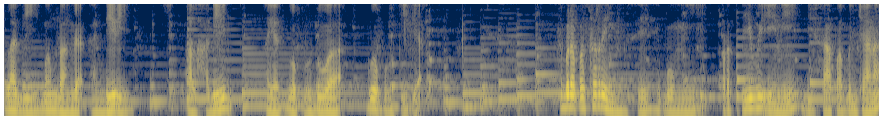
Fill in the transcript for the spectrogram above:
lagi membanggakan diri. Al-Hadid ayat 22-23 Seberapa sering sih bumi pertiwi ini disapa bencana?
